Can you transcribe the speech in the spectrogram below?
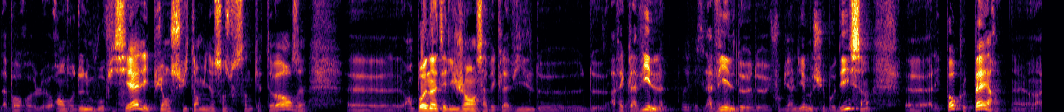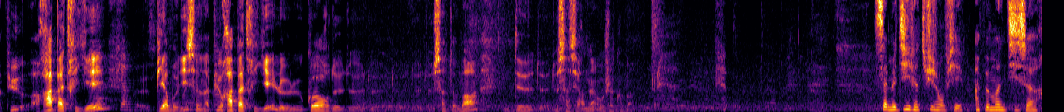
d'abord le rendre de nouveau officiel, et puis ensuite en 1974, euh, en bonne intelligence avec la ville de, avec la ville, la ville de, il faut bien le dire, Monsieur Baudis, hein, euh, à l'époque, le père a pu rapatrier, Pierre Baudis, on a pu rapatrier le, corps de, saint Thomas de, Saint-Cernin aux Jacobins. Samedi 28 janvier, un peu moins de 10 heures.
